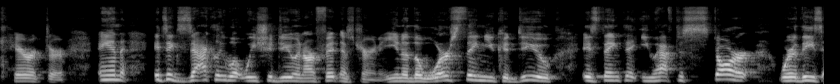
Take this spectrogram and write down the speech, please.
character. And it's exactly what we should do in our fitness journey. You know, the worst thing you could do is think that you have to start where these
